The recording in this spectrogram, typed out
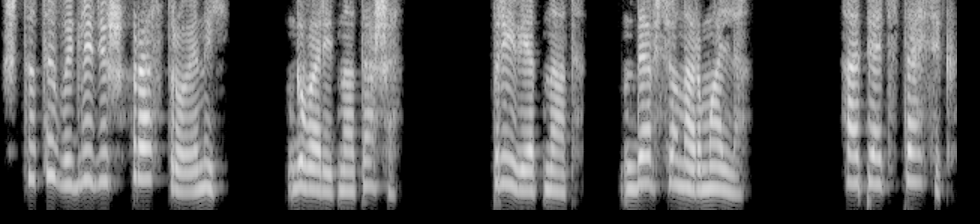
Что ты выглядишь расстроенной?» — говорит Наташа. «Привет, Нат. Да все нормально. Опять Стасик?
